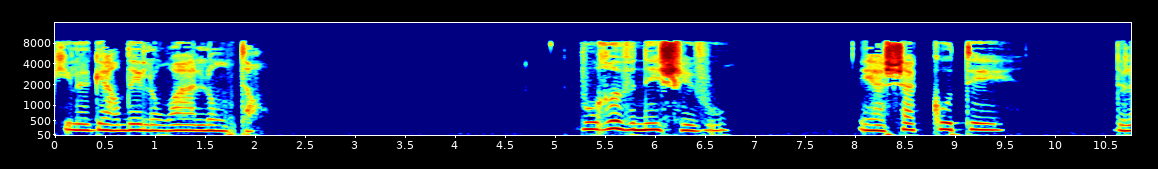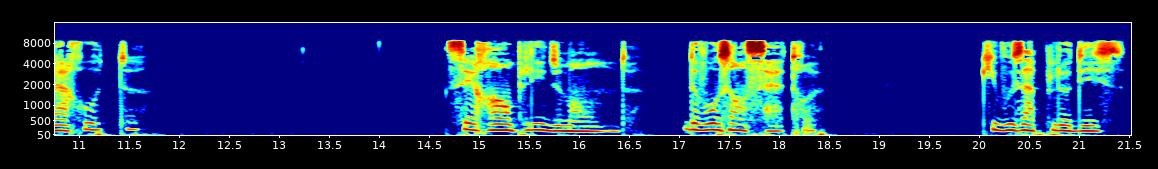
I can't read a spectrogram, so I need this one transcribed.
qui le gardait loin longtemps. Vous revenez chez vous et à chaque côté de la route, c'est rempli du monde, de vos ancêtres, qui vous applaudissent,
